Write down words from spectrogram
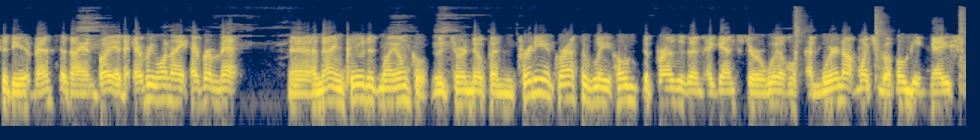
to the event and I invited everyone I ever met Uh, and that included my uncle, who turned up and pretty aggressively hugged the president against her will. And we're not much of a hugging nation.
